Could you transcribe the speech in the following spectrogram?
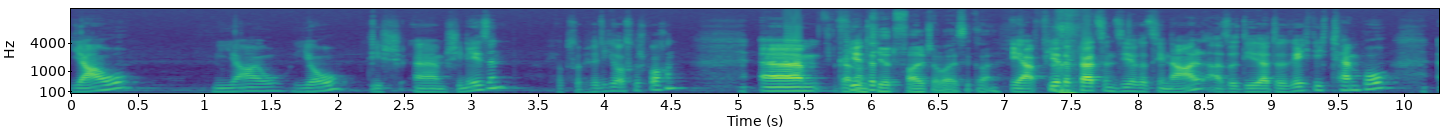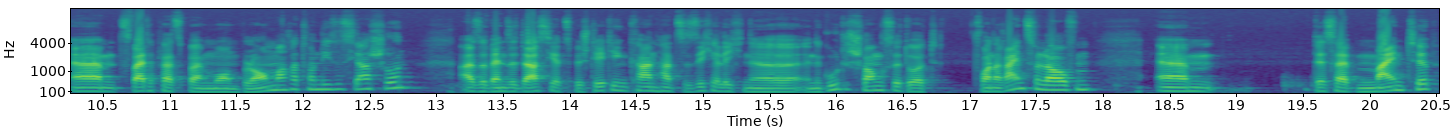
Yao. Miao Yo, die ähm, Chinesin. Ich habe es richtig ausgesprochen. Ähm, Garantiert vierte, falsch, aber ist egal. Ja, vierter Platz in Sirizinal, also die hatte richtig Tempo. Ähm, zweiter Platz beim Mont Blanc Marathon dieses Jahr schon. Also wenn sie das jetzt bestätigen kann, hat sie sicherlich eine, eine gute Chance, dort vorne reinzulaufen. Ähm, deshalb mein Tipp,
